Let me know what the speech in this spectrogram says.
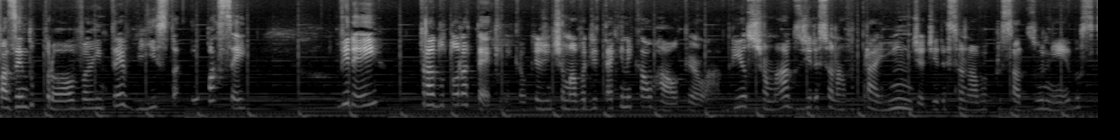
fazendo prova, entrevista e passei. Virei tradutora técnica, o que a gente chamava de technical router lá. Abria os chamados, direcionava para a Índia, direcionava para os Estados Unidos.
